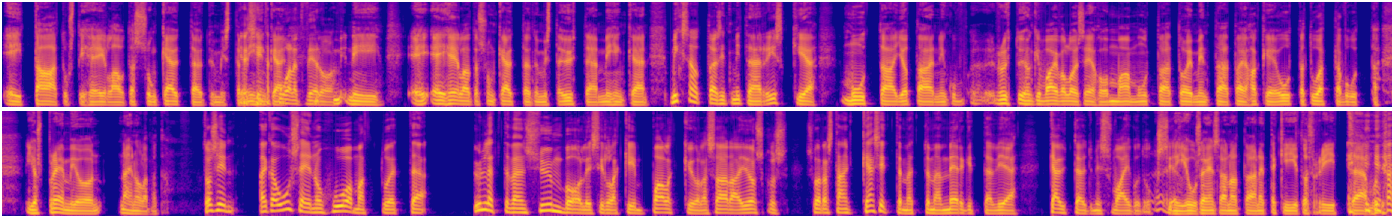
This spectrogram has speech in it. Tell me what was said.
ei taatusti heilauta sun käyttäytymistä ja mihinkään. Ja puolet veroa. Niin, ei, ei heilauta sun käyttäytymistä yhtään mihinkään. Miksi sä ottaisit mitään riskiä muuttaa jotain, niin kuin ryhtyä johonkin vaivaloiseen hommaan, muuttaa toimintaa tai hakee uutta tuottavuutta, jos preemio on näin olematon? Tosin aika usein on huomattu, että yllättävän symbolisillakin palkkioilla saadaan joskus suorastaan käsittämättömän merkittäviä käyttäytymisvaikutuksia. Niin usein sanotaan, että kiitos riittää. Mutta,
